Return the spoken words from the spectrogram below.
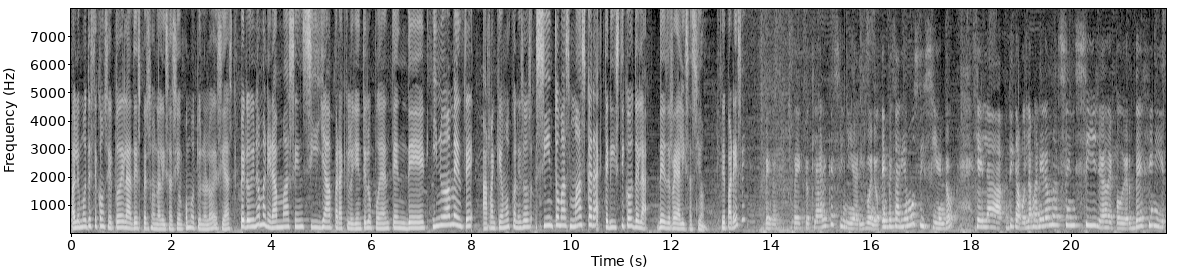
Hablemos de este concepto de la despersonalización, como tú no lo decías, pero de una manera más sencilla para que el oyente lo pueda entender. Y nuevamente arranquemos con esos síntomas más característicos de la desrealización. ¿Te parece? Perfecto, claro que sí, Niaris. Bueno, empezaríamos diciendo que la, digamos, la manera más sencilla de poder definir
